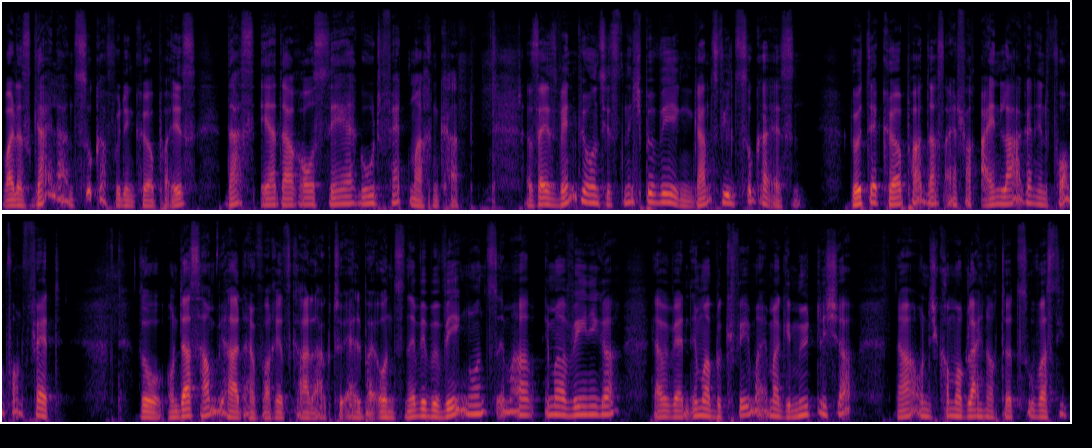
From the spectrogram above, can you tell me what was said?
Weil das Geile an Zucker für den Körper ist, dass er daraus sehr gut Fett machen kann. Das heißt, wenn wir uns jetzt nicht bewegen, ganz viel Zucker essen, wird der Körper das einfach einlagern in Form von Fett. So, und das haben wir halt einfach jetzt gerade aktuell bei uns. Ne? Wir bewegen uns immer, immer weniger. Ja, wir werden immer bequemer, immer gemütlicher. Ja, und ich komme auch gleich noch dazu, was die,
